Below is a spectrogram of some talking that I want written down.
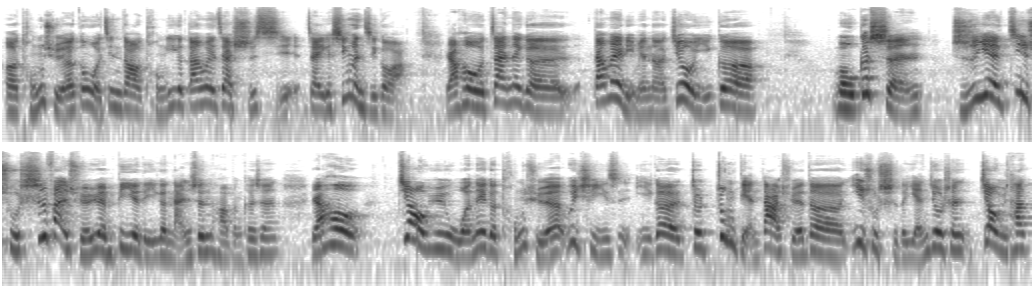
呃同学跟我进到同一个单位在实习，在一个新闻机构啊，然后在那个单位里面呢，就有一个某个省。职业技术师范学院毕业的一个男生哈，本科生，然后教育我那个同学，which 是一个就重点大学的艺术史的研究生，教育他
